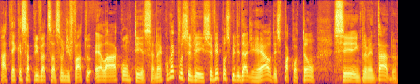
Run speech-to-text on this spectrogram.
até que essa privatização de fato ela aconteça, né? Como é que você vê isso? Você vê possibilidade real desse pacotão ser implementado?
